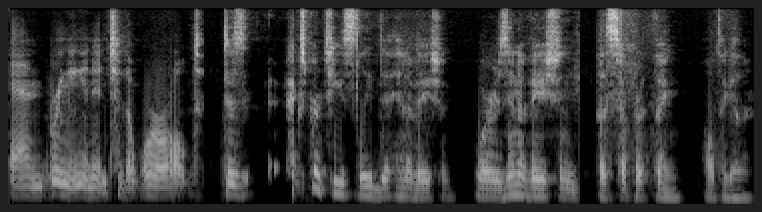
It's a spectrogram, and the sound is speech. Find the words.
and bringing it into the world. Does expertise lead to innovation? or is innovation a separate thing altogether?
